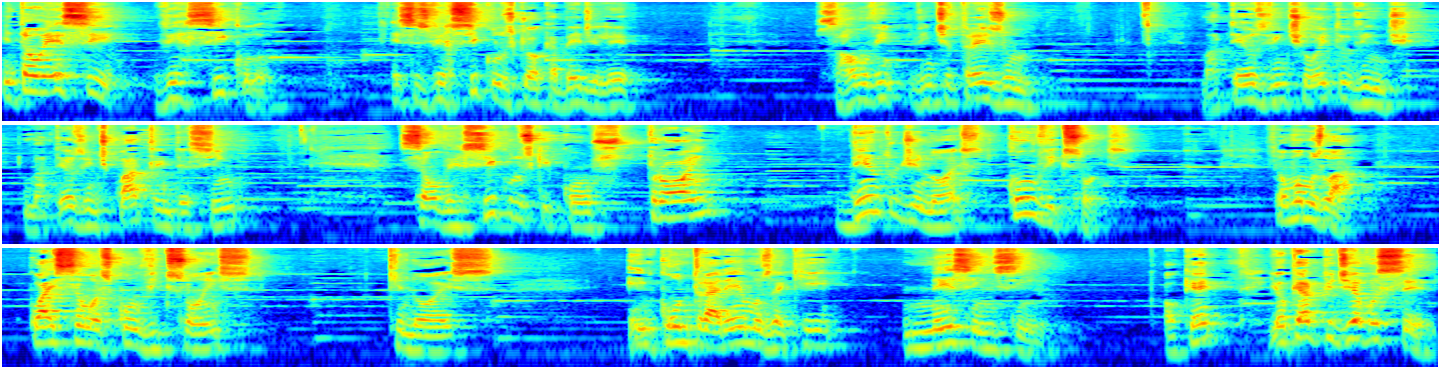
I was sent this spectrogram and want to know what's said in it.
Então, esse versículo, esses versículos que eu acabei de ler, Salmo 23, 1, Mateus 28, 20, Mateus 24, 35, são versículos que constroem dentro de nós convicções. Então vamos lá. Quais são as convicções que nós encontraremos aqui nesse ensino? Ok? E eu quero pedir a você,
